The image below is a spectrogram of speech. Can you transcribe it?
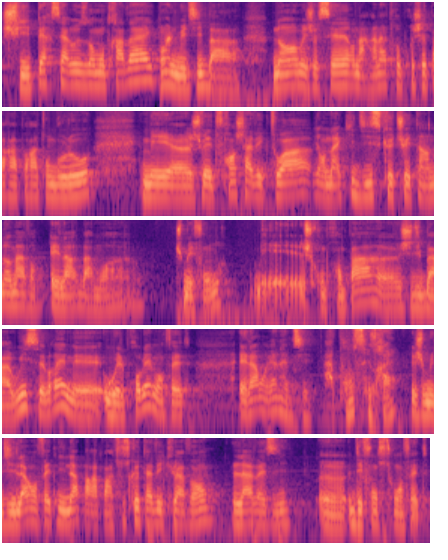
Je suis hyper sérieuse dans mon travail. Elle me dit, bah non, mais je sais, on n'a rien à te reprocher par rapport à ton boulot. Mais euh, je vais être franche avec toi. Il y en a qui disent que tu étais un homme avant. Et là, bah moi, je m'effondre. Mais je comprends pas. Euh, Je dis, bah oui, c'est vrai, mais où est le problème en fait? Et là, on regarde, elle me dit, ah bon, c'est vrai? Et je me dis, là, en fait, Nina, par rapport à tout ce que tu as vécu avant, là, vas-y, euh, défonce tout en fait.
